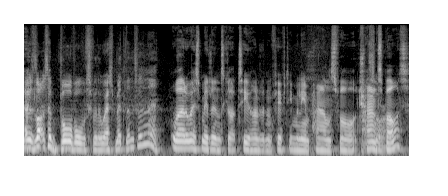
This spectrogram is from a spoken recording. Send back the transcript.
there was lots of baubles for the West Midlands, wasn't there? Well, the West Midlands got 250 million pounds for all right. transport.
